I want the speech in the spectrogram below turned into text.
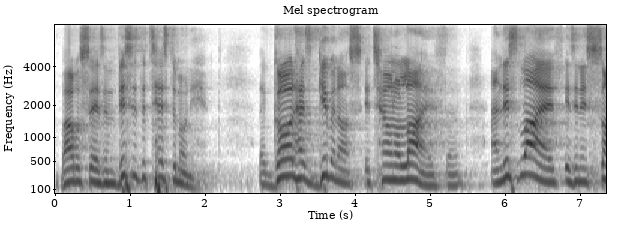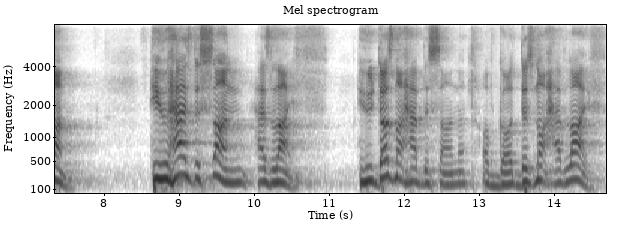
The Bible says, And this is the testimony that God has given us eternal life, and this life is in His Son. He who has the Son has life. He who does not have the Son of God does not have life.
